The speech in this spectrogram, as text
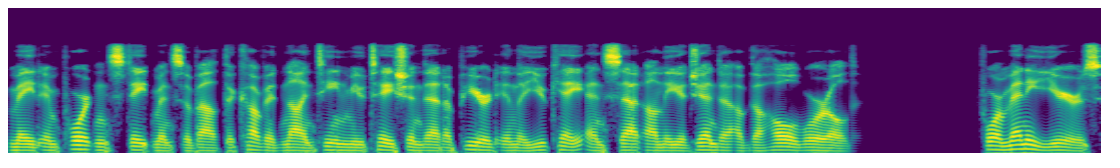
made important statements about the COVID-19 mutation that appeared in the UK and sat on the agenda of the whole world. For many years,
